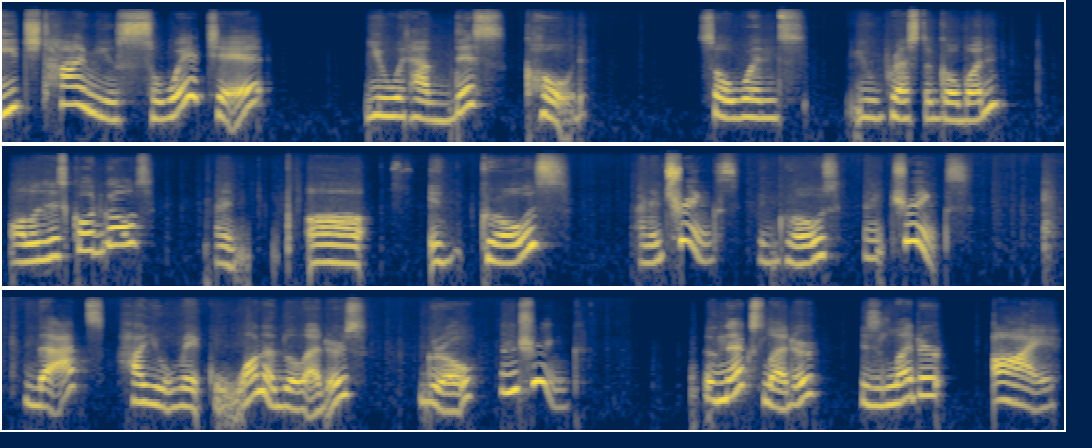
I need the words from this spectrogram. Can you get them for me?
each time you switch it, you would have this code. So once you press the go button, all of this code goes and it, uh, it grows and it shrinks. It grows and it shrinks. That's how you make one of the letters grow and shrink. The next letter is letter I.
